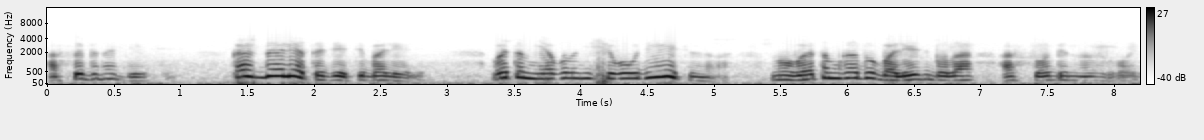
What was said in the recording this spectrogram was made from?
особенно дети. Каждое лето дети болели. В этом не было ничего удивительного, но в этом году болезнь была особенно злой.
